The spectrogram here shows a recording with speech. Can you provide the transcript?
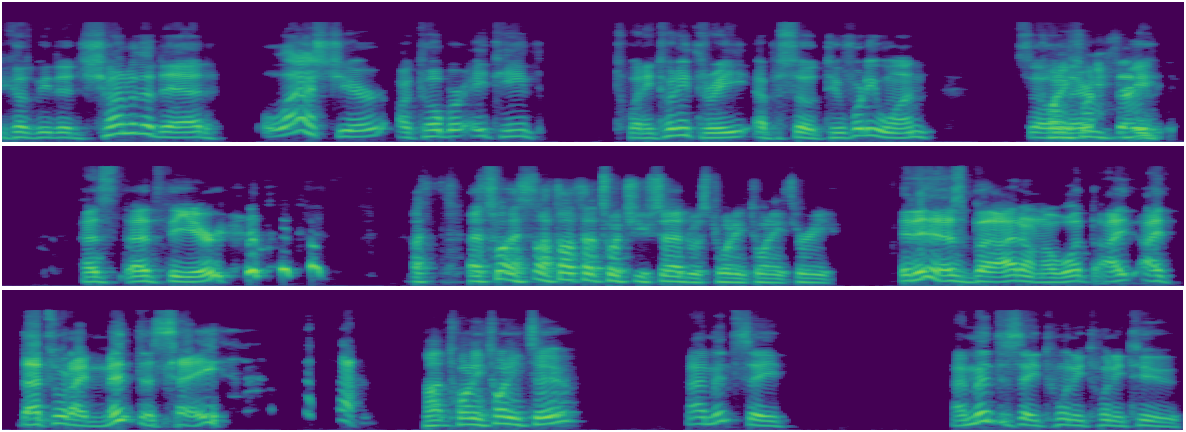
Because we did Shaun of the Dead last year, October eighteenth, twenty twenty three, episode two forty one. So twenty twenty three. That's that's the year. that's what I thought. That's what you said was twenty twenty three. It is, but I don't know what I. I that's what I meant to say. Not twenty twenty two. I meant to say. I meant to say twenty twenty two.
